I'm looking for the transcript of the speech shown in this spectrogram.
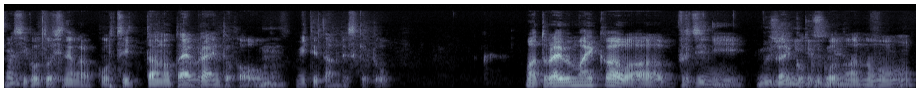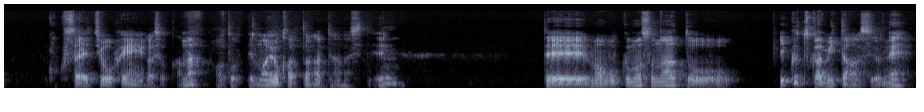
はい仕事をしながら、こう、ツイッターのタイムラインとかをうん。見てたんですけど、まあ、ドライブ・マイ・カーは無事に外国語のあの、国際長編映画賞かな。を取って、まあ、よかったなって話で、うん。で、まあ、僕もその後、いくつか見たんですよね。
